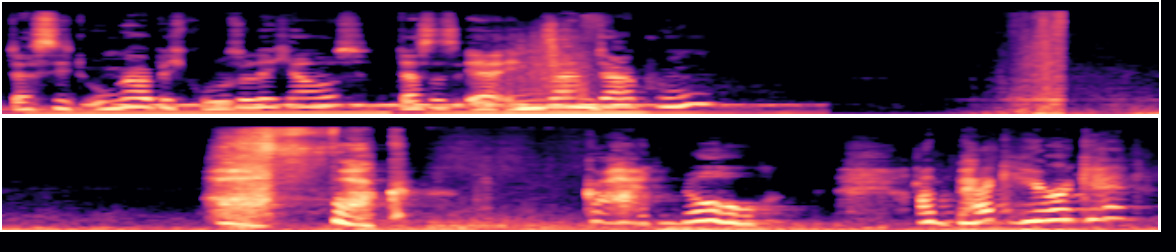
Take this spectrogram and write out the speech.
Das sieht unglaublich gruselig aus. Das ist er in seinem Darkroom. Oh, fuck. God, no. I'm back here again?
